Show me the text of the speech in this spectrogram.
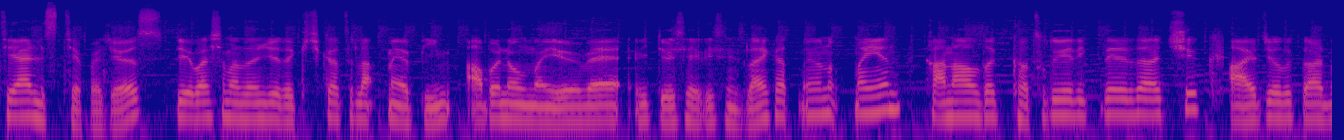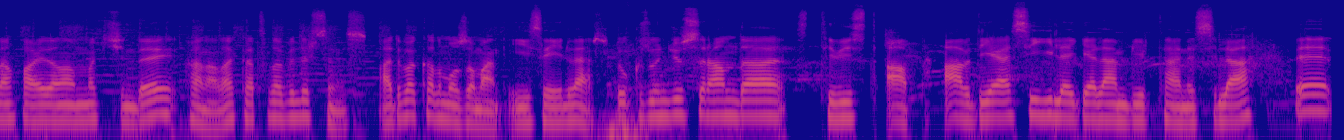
tier list yapacağız. Videoya başlamadan önce de küçük hatırlatma yapayım. Abone olmayı ve videoyu sevdiyseniz like atmayı unutmayın. Kanalda katıl üyelikleri de açık. Ayrıcalıklardan faydalanmak için de kanala katılabilirsiniz. Hadi bakalım o zaman iyi seyirler. 9. sıramda Twist Up. Abi DLC ile gelen bir tane silah ve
